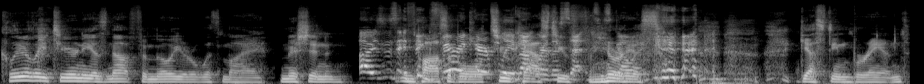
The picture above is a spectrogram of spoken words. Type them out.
Clearly, Tierney is not familiar with my mission I was just saying, think Impossible very carefully to about where cast the you sentence furious. is going. guesting brand.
